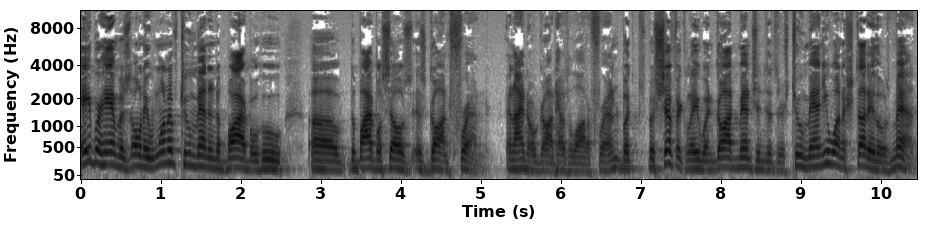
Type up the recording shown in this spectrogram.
Abraham is only one of two men in the Bible who uh, the Bible says is God's friend. And I know God has a lot of friends, but specifically when God mentions that there's two men, you want to study those men.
